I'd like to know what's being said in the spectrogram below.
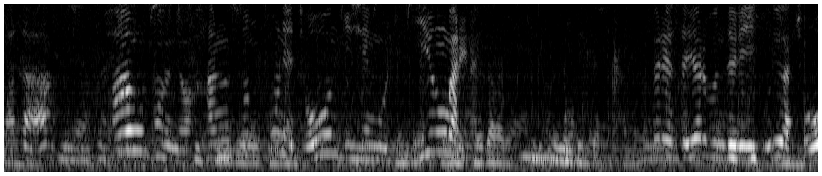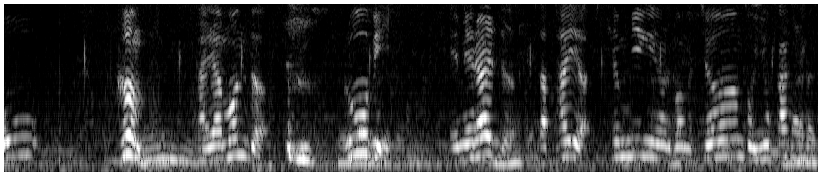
마사 황토는요 한 스푼에 좋은 미생물이 2억 마리나 있어요. 그래서 여러분들이 우리가 조, 금, 다이아몬드, 루비, 에메랄드, 사파이어, 현미경을 보면 전부 육각형.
